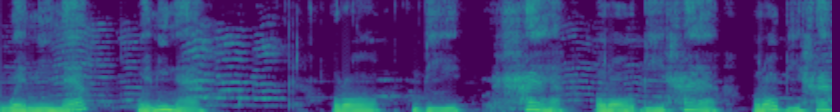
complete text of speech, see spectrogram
ومينا ومينا. رابحة رابحة رابحة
